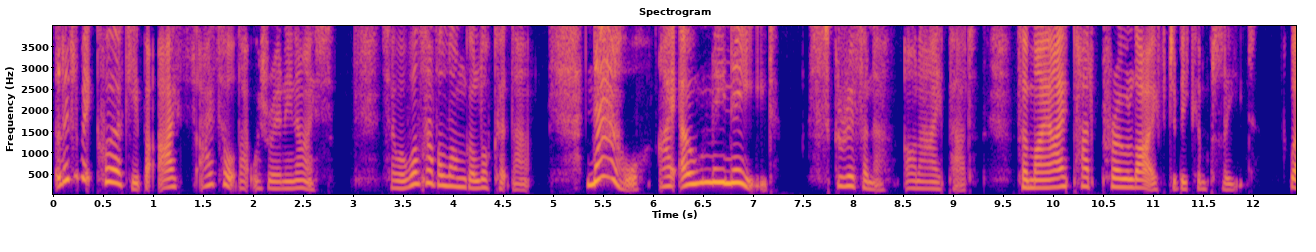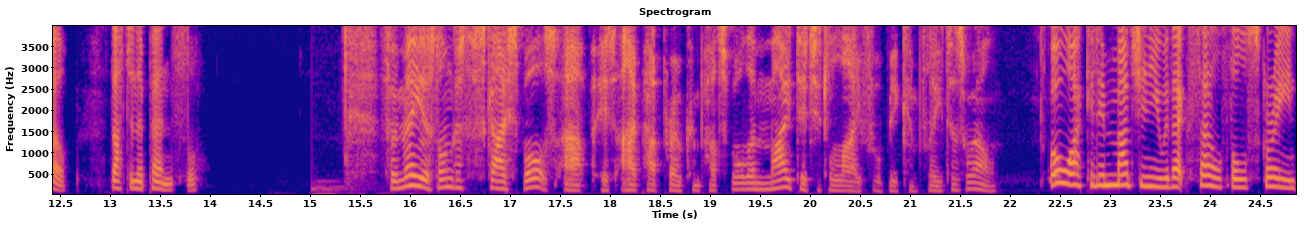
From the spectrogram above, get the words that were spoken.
a little bit quirky, but I, th- I thought that was really nice. So we will have a longer look at that. Now I only need Scrivener on iPad for my iPad Pro Life to be complete. Well, that and a pencil. For me, as long as the Sky Sports app is iPad Pro compatible, then my digital life will be complete as well. Oh, I can imagine you with Excel full screen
